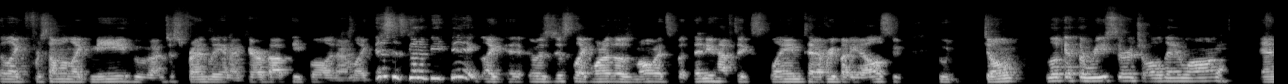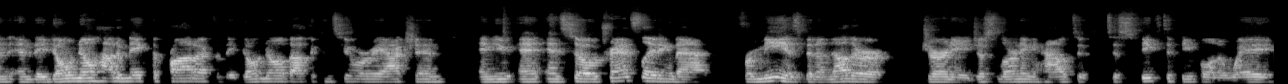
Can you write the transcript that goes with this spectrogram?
like for someone like me who I'm just friendly and I care about people and I'm like, this is going to be big. Like it, it, was just like one of those moments, but then you have to explain to everybody else who, who don't look at the research all day long and, and they don't know how to make the product and they don't know about the consumer reaction. And you, and, and so translating that for me has been another journey, just learning how to, to speak to people in a way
